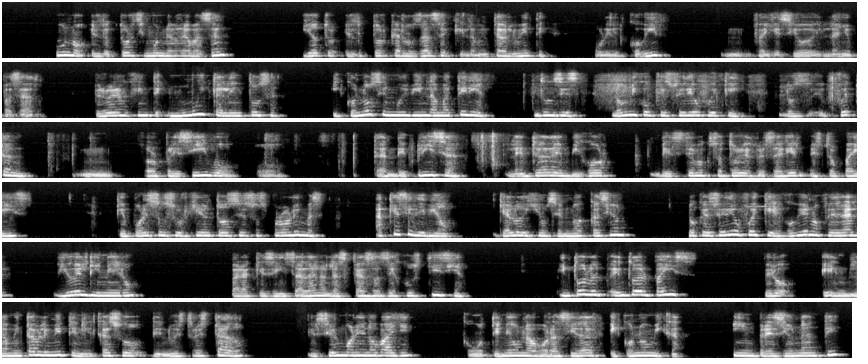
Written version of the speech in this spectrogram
Uno, el doctor Simón R. Bazán, y otro, el doctor Carlos Daza, que lamentablemente por el COVID mm, falleció el año pasado. Pero eran gente muy talentosa y conocen muy bien la materia. Entonces, lo único que sucedió fue que los, fue tan mm, sorpresivo o tan deprisa la entrada en vigor del sistema acusatorio adversarial en nuestro país, que por eso surgieron todos esos problemas. ¿A qué se debió? Ya lo dijimos en una ocasión. Lo que sucedió fue que el gobierno federal dio el dinero para que se instalaran las casas de justicia en todo, el, en todo el país. Pero lamentablemente en el caso de nuestro estado, el señor Moreno Valle, como tenía una voracidad económica impresionante,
